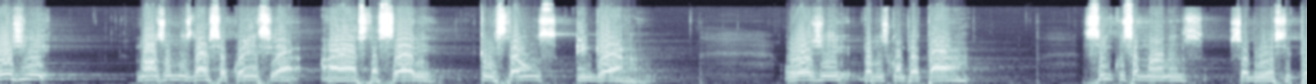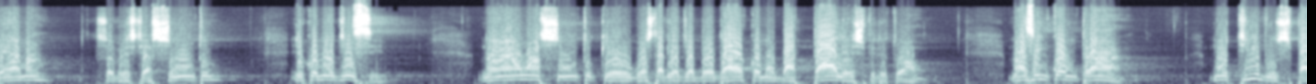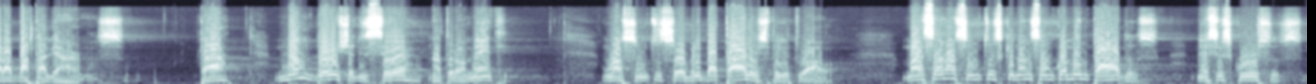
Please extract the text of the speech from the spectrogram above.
Hoje nós vamos dar sequência a esta série Cristãos em Guerra. Hoje vamos completar cinco semanas sobre este tema, sobre este assunto, e como eu disse, não é um assunto que eu gostaria de abordar como batalha espiritual, mas encontrar motivos para batalharmos, tá? Não deixa de ser, naturalmente, um assunto sobre batalha espiritual. Mas são assuntos que não são comentados nesses cursos.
